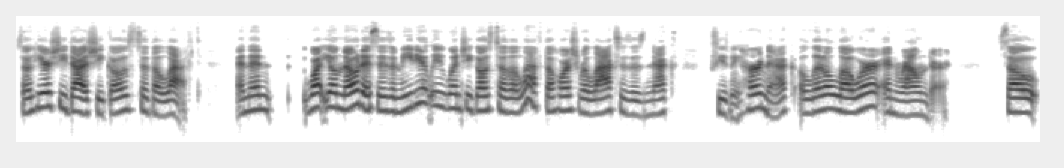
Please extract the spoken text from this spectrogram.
So here she does, she goes to the left. And then what you'll notice is immediately when she goes to the left, the horse relaxes his neck, excuse me, her neck a little lower and rounder. So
